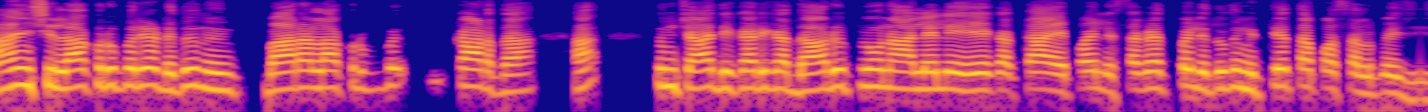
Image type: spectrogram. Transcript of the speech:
ऐंशी लाख रुपये रेट तुम्ही बारा लाख रुपये काढता. हा? तुमचे अधिकारी का दारू पिऊन आलेले हे का काय? पहिले सगळ्यात पहिले तर तुम्ही ते तपासायला पाहिजे.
